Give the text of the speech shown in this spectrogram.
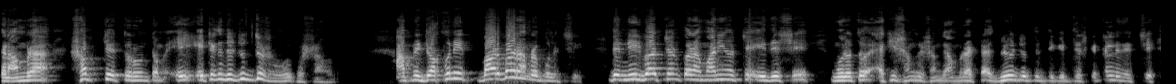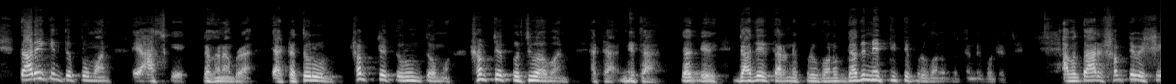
কারণ আমরা সবচেয়ে তরুণতম, এই, এটা কিন্তু যুদ্ধ ঘোষণা হলো। আপনি যখনই বারবার আমরা বলেছি যে নির্বাচন করা মানে হচ্ছে এই দেশে মূলত একই সঙ্গে সঙ্গে আমরা একটা গৃহযুদ্ধের দিকে দেশকে ঠেলে দিচ্ছি। তারই কিন্তু প্রমাণ আজকে যখন আমরা একটা তরুণ সবচেয়ে তরুণতম সবচেয়ে প্রতিভাবান একটা নেতা যাদের যাদের কারণে পুরো গণ যাদের নেতৃত্বে পুরো গণপ্রত্যান ঘটেছে। এবং তার সবচেয়ে বেশি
